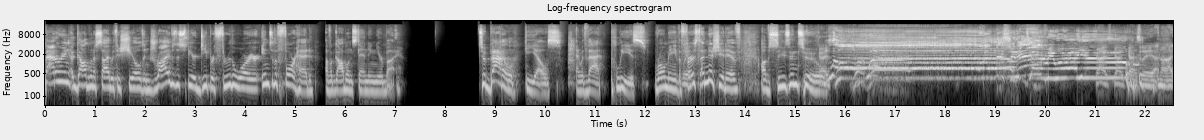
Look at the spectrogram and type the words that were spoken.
battering a goblin aside with his shield, and drives the spear deeper through the warrior into the forehead of a goblin standing nearby. To battle, he yells. And with that, please roll me the first initiative of season two. Guys, Jeremy, where are you? guys, guys, guys. Wait, no, I,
